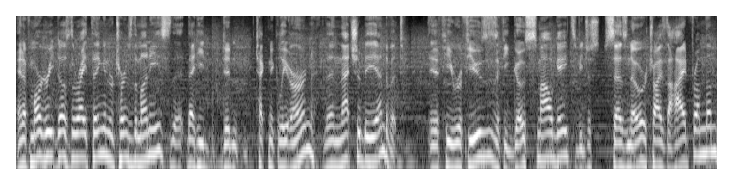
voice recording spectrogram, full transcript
And if Marguerite does the right thing and returns the monies that, that he didn't technically earn, then that should be the end of it. If he refuses, if he ghosts Smilegates, if he just says no or tries to hide from them,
